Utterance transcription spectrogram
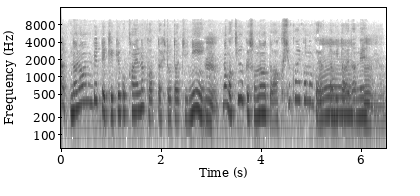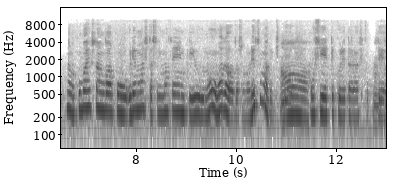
並んでて結局買えなかった人たちに、うん、なんか急遽その後握手会かなんかやったみたいだね、うんうんなんか小林さんがこう「売れましたすいません」っていうのをわざわざその列まで来てあ教えてくれたらしくて、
